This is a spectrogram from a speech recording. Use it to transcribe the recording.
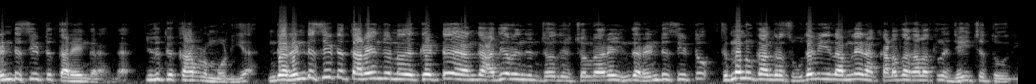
ரெண்டு சீட்டு தரேங்கிறாங்க. இதுக்கு காரணம் மோடியா? இந்த ரெண்டு சீட்டு தரேன்னு சொன்னதை கேட்டு அங்க அதிரஞ்சன் சௌத்ரி சொல்றாரு இந்த ரெண்டு சீட்டும் திரிணாமுல் காங்கிரஸ் உதவி இல்லாமலே நான் கடந்த காலத்துல ஜெயிச்ச தொகுதி.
